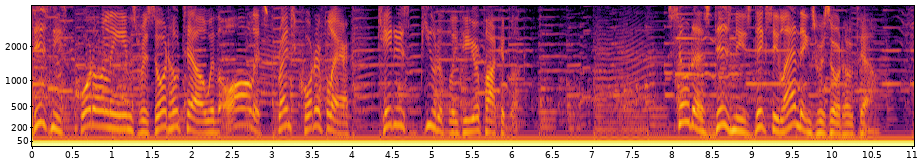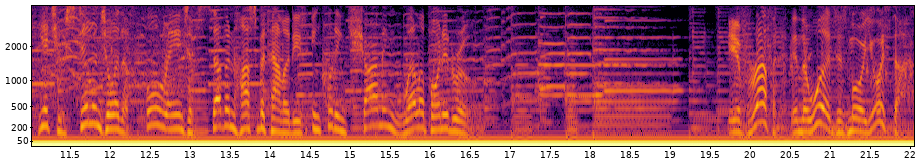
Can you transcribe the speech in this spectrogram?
Disney's Port Orleans Resort Hotel with all its French Quarter flair caters beautifully to your pocketbook. So does Disney's Dixie Landings Resort Hotel. Yet you still enjoy the full range of Southern hospitalities, including charming, well-appointed rooms. If roughing it in the woods is more your style,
